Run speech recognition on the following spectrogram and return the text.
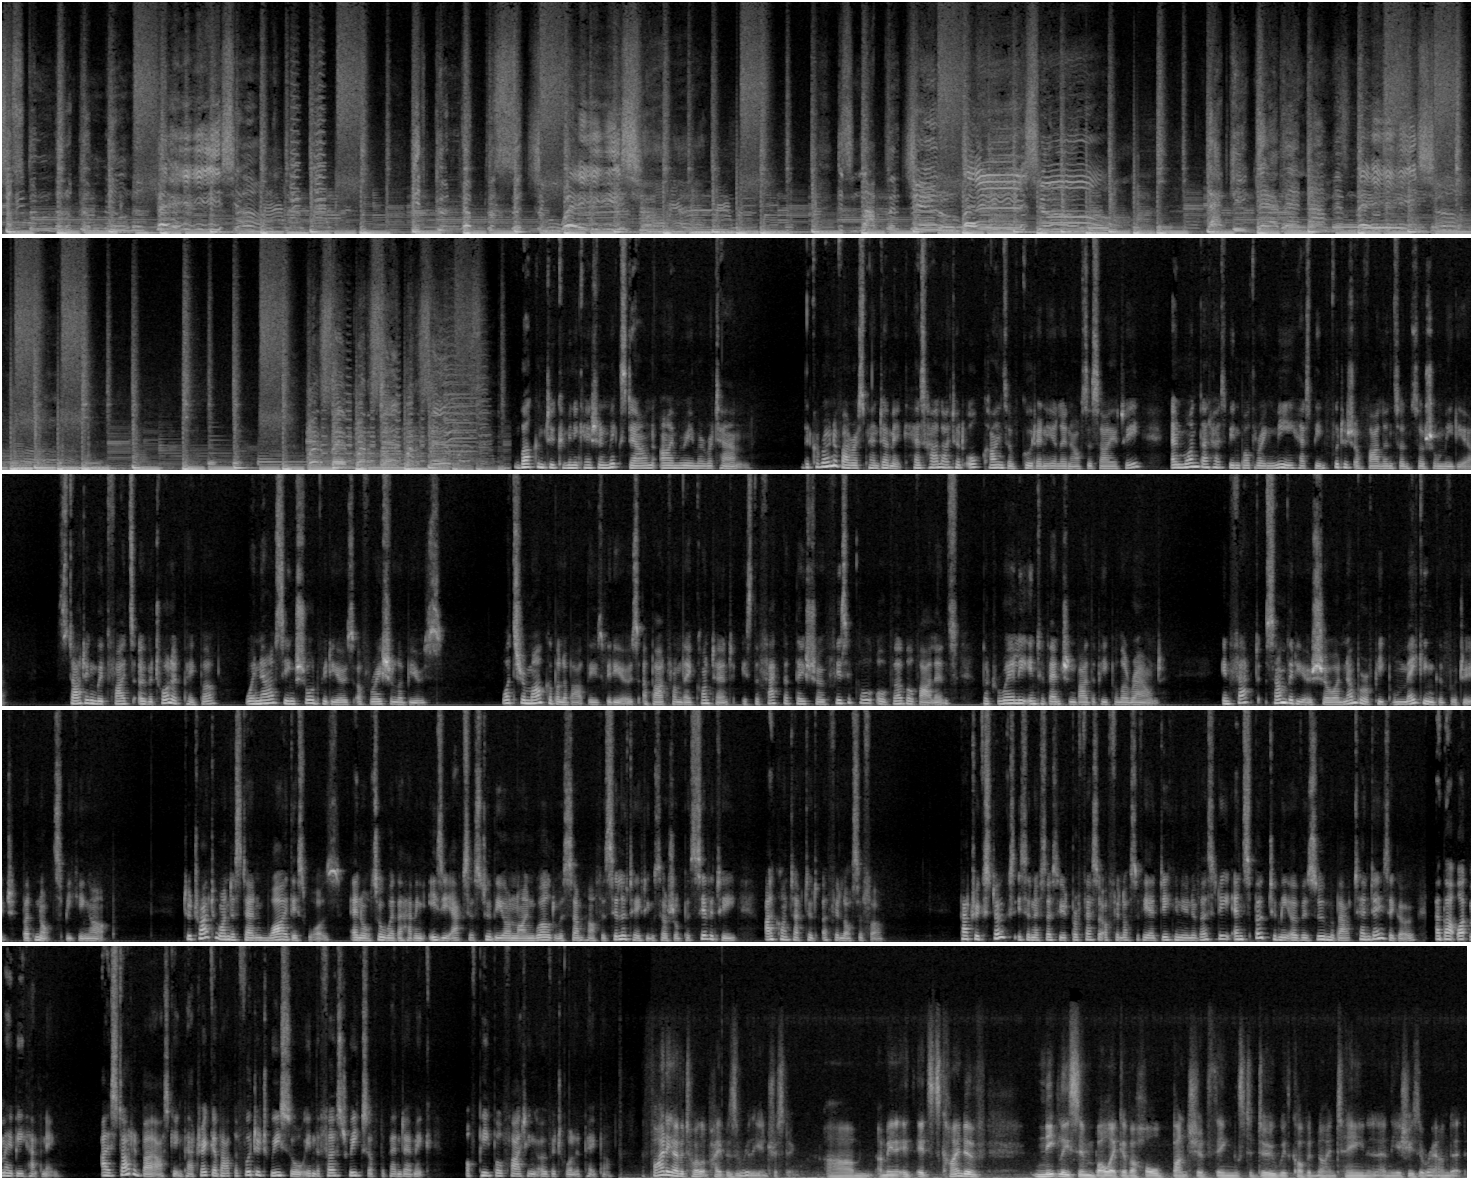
Just a little communication. Welcome to Communication Mixdown. I'm Rima Rattan. The coronavirus pandemic has highlighted all kinds of good and ill in our society, and one that has been bothering me has been footage of violence on social media. Starting with fights over toilet paper, we're now seeing short videos of racial abuse. What's remarkable about these videos, apart from their content, is the fact that they show physical or verbal violence, but rarely intervention by the people around. In fact, some videos show a number of people making the footage but not speaking up. To try to understand why this was, and also whether having easy access to the online world was somehow facilitating social passivity, I contacted a philosopher. Patrick Stokes is an associate professor of philosophy at Deakin University and spoke to me over Zoom about 10 days ago about what may be happening. I started by asking Patrick about the footage we saw in the first weeks of the pandemic of people fighting over toilet paper. Fighting over toilet paper is really interesting. Um, I mean, it, it's kind of neatly symbolic of a whole bunch of things to do with COVID 19 and, and the issues around it.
